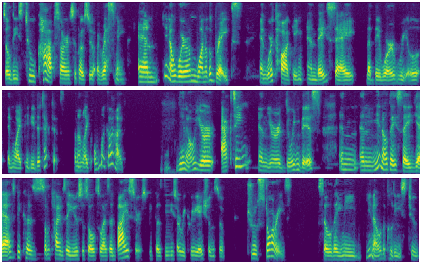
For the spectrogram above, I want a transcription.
So these two cops are supposed to arrest me. And, you know, we're on one of the breaks and we're talking, and they say, that they were real NYPD detectives. And I'm like, oh my God, you know, you're acting and you're doing this. And, and you know, they say yes, because sometimes they use us also as advisors because these are recreations of true stories. So they need, you know, the police to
